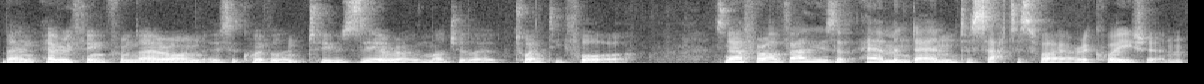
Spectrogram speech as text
then everything from there on is equivalent to 0 modulo 24. So now for our values of m and n to satisfy our equation,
